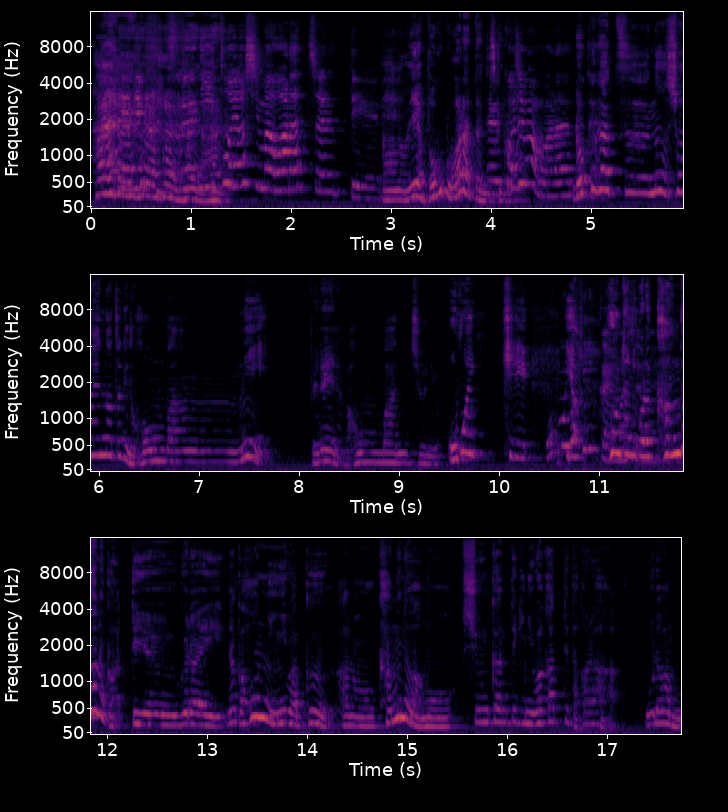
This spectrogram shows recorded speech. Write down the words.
あれで普通にはい豊島笑っちゃうっていうね。あのいや僕も笑ったんですけど小島も笑って6月の初演の時の本番にペレイラが本番中に思いっきりいや本当にこれ噛んだのかっていうぐらいなんか本人曰くあの噛むのはもう瞬間的に分かってたから俺はもう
